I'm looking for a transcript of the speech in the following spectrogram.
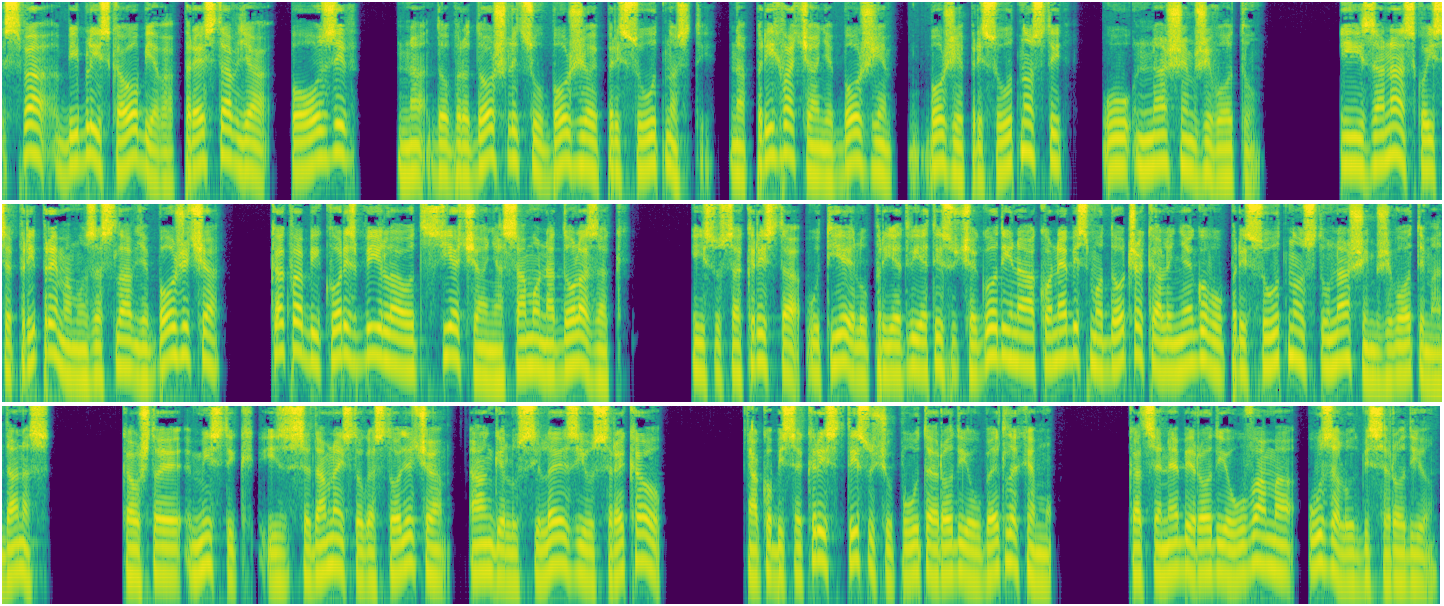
sva biblijska objava predstavlja poziv na dobrodošlicu Božjoj prisutnosti, na prihvaćanje Božje, Božje prisutnosti u našem životu. I za nas koji se pripremamo za slavlje Božića, kakva bi korist bila od sjećanja samo na dolazak Isusa Krista u tijelu prije 2000 godina ako ne bismo dočekali njegovu prisutnost u našim životima danas? Kao što je mistik iz 17. stoljeća Angelus Silesius rekao, ako bi se Krist tisuću puta rodio u Betlehemu, kad se ne bi rodio u vama, uzalud bi se rodio.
